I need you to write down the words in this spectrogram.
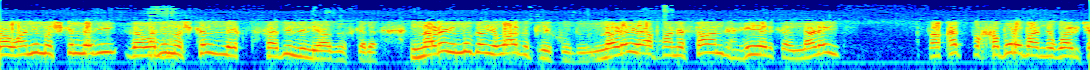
رواني مشکل لري رواني مشکل اقتصادي لحاظ سره نړۍ موږ یوازې پرې خو نړۍ افغانستان هیر کړ نړۍ فقط په خبرو باندې غواړي چې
